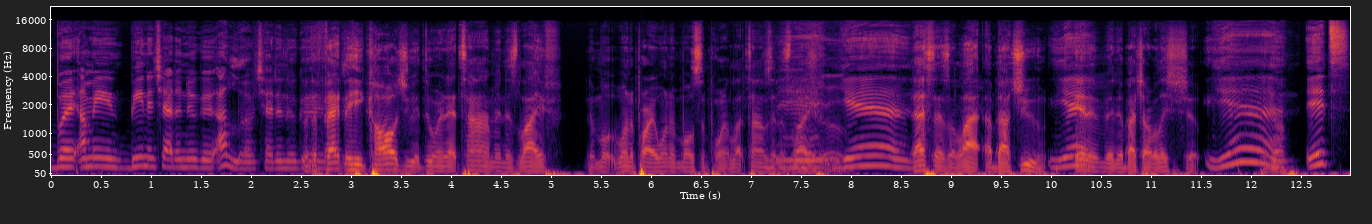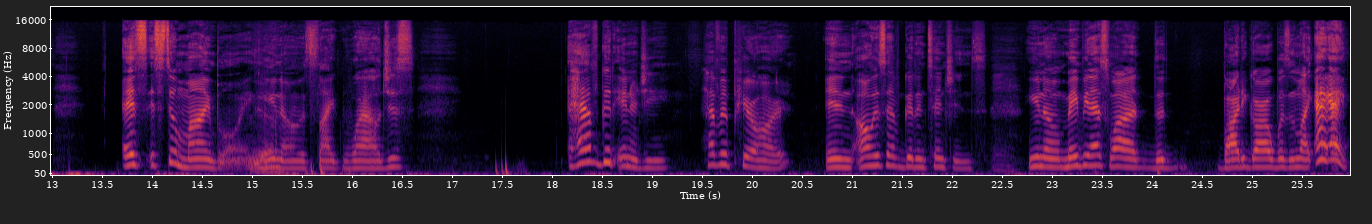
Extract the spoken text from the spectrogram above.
But I mean, being in Chattanooga, I love Chattanooga. But the fact that he called you during that time in his life, the mo- one of probably one of the most important times in his life, Man, Yeah. that says a lot about you Yeah. and about your relationship. yeah. know? It's it's it's still mind blowing. Yeah. You know, it's like wow, just have good energy, have a pure heart, and always have good intentions. Mm. You know, maybe that's why the bodyguard wasn't like, hey, hey,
